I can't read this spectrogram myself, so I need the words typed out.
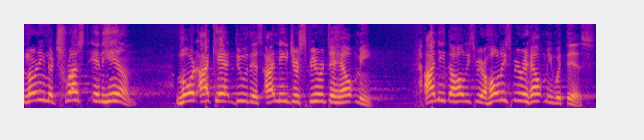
learning to trust in Him. Lord, I can't do this. I need your Spirit to help me. I need the Holy Spirit. Holy Spirit, help me with this.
